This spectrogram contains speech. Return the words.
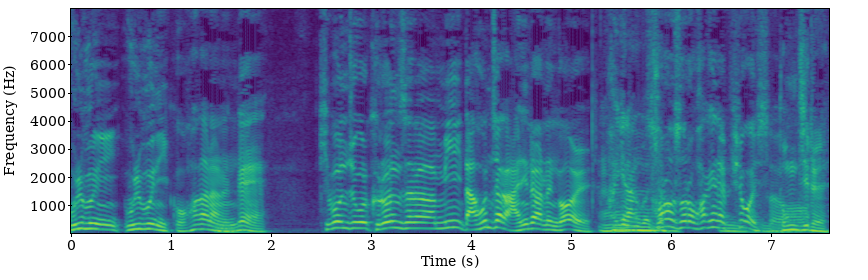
울분이, 울분이 있고 화가 나는데, 기본적으로 그런 사람이 나 혼자가 아니라는 걸 확인한 거죠. 서로 서로 확인할 필요가 있어요. 동지를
